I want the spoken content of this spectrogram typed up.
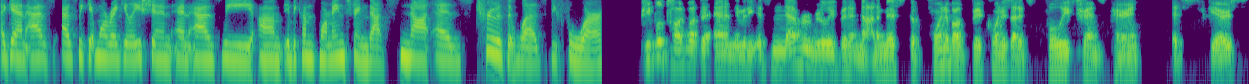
again as as we get more regulation and as we um, it becomes more mainstream that's not as true as it was before people talk about the anonymity it's never really been anonymous the point about bitcoin is that it's fully transparent it's scarce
